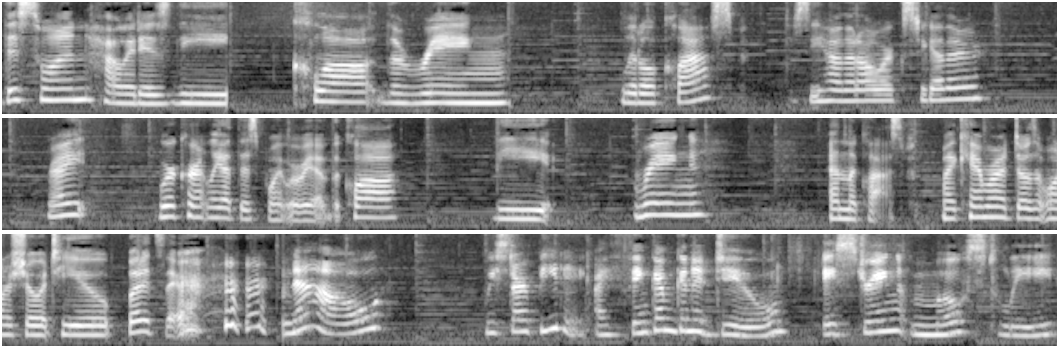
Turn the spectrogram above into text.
this one, how it is the claw, the ring, little clasp. See how that all works together, right? We're currently at this point where we have the claw, the ring, and the clasp. My camera doesn't want to show it to you, but it's there. now, we start beading. I think I'm gonna do a string mostly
